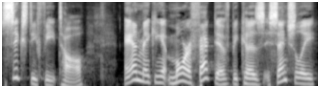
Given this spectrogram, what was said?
60 feet tall and making it more effective because essentially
